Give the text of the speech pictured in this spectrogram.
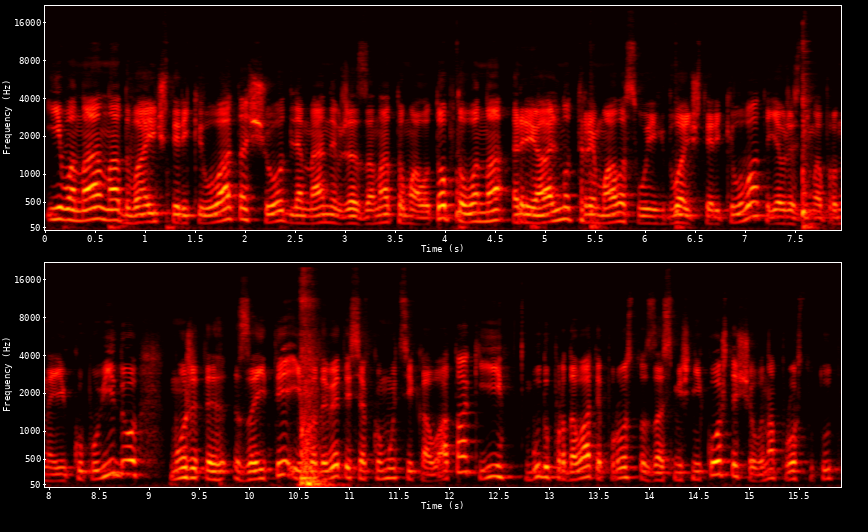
і вона на 2,4 кВт, що для мене вже занадто мало. Тобто вона реально тримала своїх 2,4 кВт. Я вже знімав про неї купу відео. Можете зайти і подивитися, кому цікаво. А так її буду продавати просто за смішні кошти, що вона просто тут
